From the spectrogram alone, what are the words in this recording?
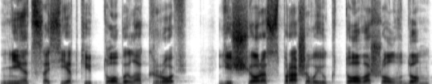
Нет, соседки, то была кровь. Еще раз спрашиваю, кто вошел в дом?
